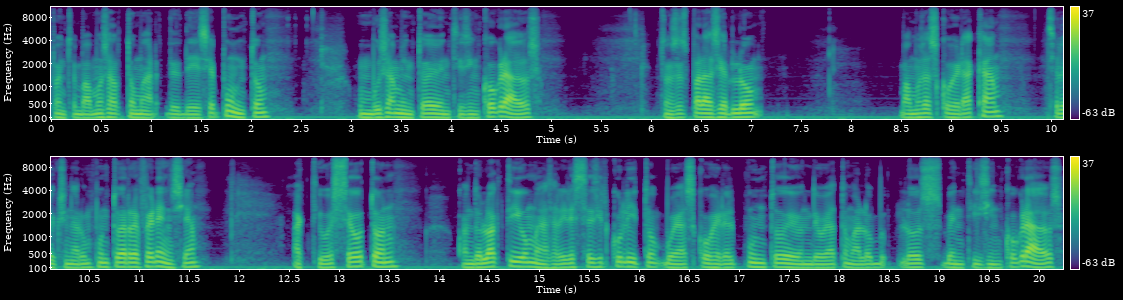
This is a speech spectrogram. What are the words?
Pues entonces vamos a tomar desde ese punto un busamiento de 25 grados. Entonces para hacerlo vamos a escoger acá, seleccionar un punto de referencia, activo este botón, cuando lo activo me va a salir este circulito, voy a escoger el punto de donde voy a tomar los, 25 grados,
